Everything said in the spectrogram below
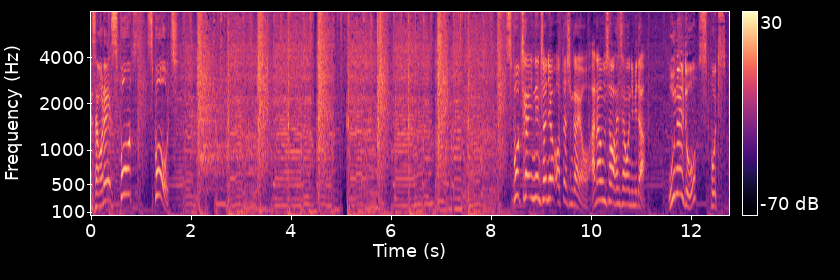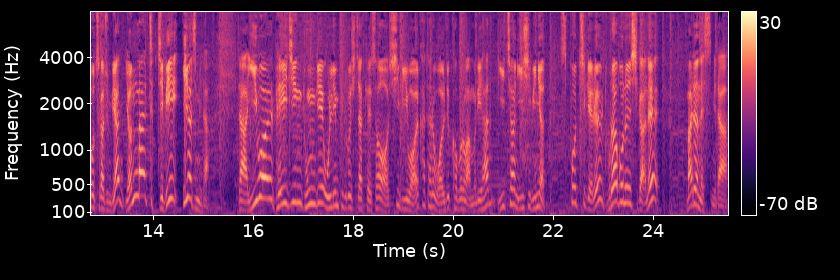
한상원의 스포츠 스포츠 스포츠가 있는 저녁 어떠신가요? 아나운서 한상원입니다. 오늘도 스포츠 스포츠가 준비한 연말 특집이 이어집니다. 자, 2월 베이징 동계 올림픽으로 시작해서 12월 카타르 월드컵으로 마무리한 2022년 스포츠계를 돌아보는 시간을 마련했습니다.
